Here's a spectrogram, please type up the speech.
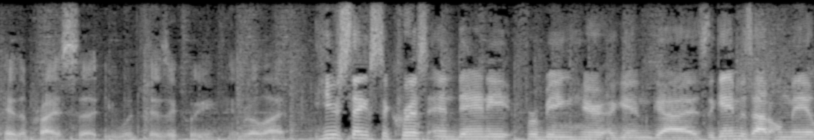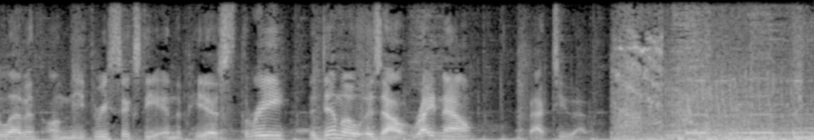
pay the price that you would physically in real life. Huge thanks to Chris and Danny for being here again, guys. The game is out on May 11th on the 360 and the PS3. The demo is out right now. Back to you, Adam.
